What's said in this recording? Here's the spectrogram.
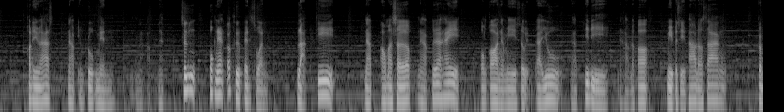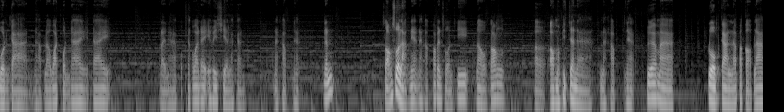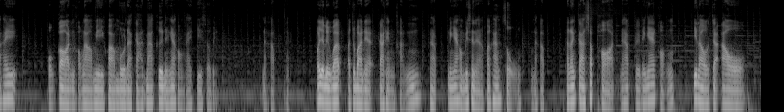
continuous นะครับ improvement นะครับนะซึ่งพวกนี้ก็คือเป็นส่วน หลักที่นะครับเอามาเซิร์ฟนะครับเพื่อให้องค์กรเนี่ยมี service value นะครับที่ดีนะครับแล้วก็มีประสิทธิภาพแล้วสร้างกระบวนการนะครับแล้ววัดผลได้ได้อะไรนะครับผมใช้คำว่าได้ efficient แล้วกันนะครับนะนั้นสองส่วนหลักเนี่ยนะครับก็เป็นส่วนที่เราต้องเอ่อเอามาพิจารณานะครับนะเพื่อมารวมกันแล้วประกอบร่างให้องค์กรของเรามีความบูรณาการมากขึ้นในแง่ของ IT service นะครับเพราะอย่าลืมว่าปัจจุบันเนี่ยการแข่งขันนะครับในแง่ของ business เนี่ยค่อนข้างสูงนะครับดังนั้นการ support นะครับหรือในแง่ของที่เราจะเอา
